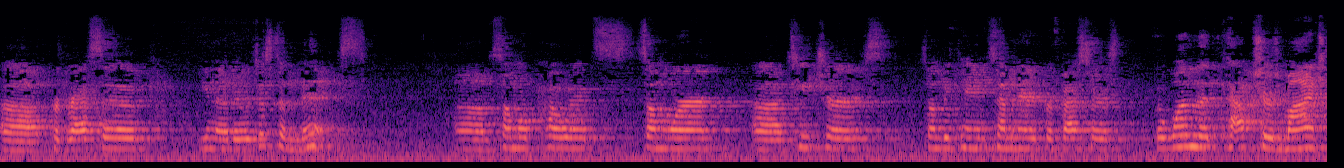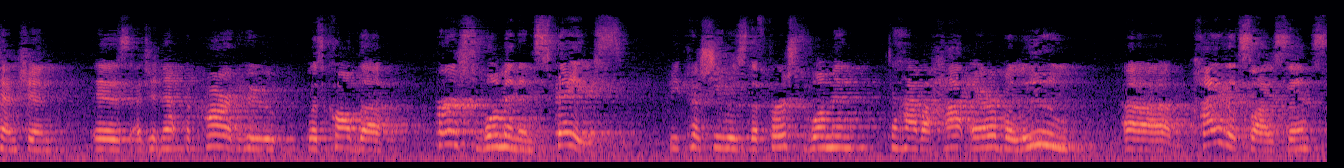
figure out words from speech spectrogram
uh, progressive. You know, they were just a mix. Um, some were poets, some were uh, teachers, some became seminary professors. The one that captures my attention is Jeannette Piccard, who was called the first woman in space because she was the first woman to have a hot air balloon uh, pilot's license,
